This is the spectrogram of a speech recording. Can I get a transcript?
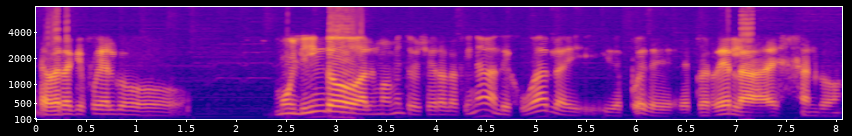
la verdad que fue algo muy lindo al momento de llegar a la final, de jugarla y, después de, perderla es algo...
